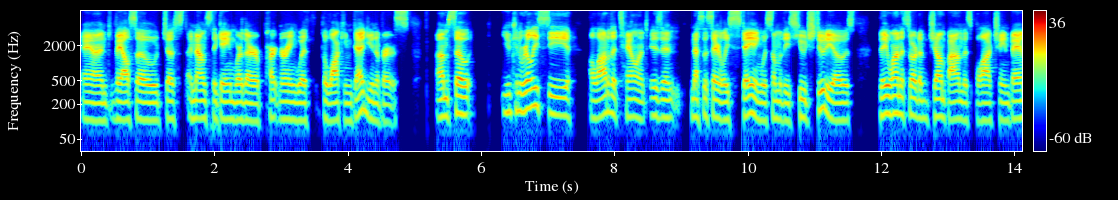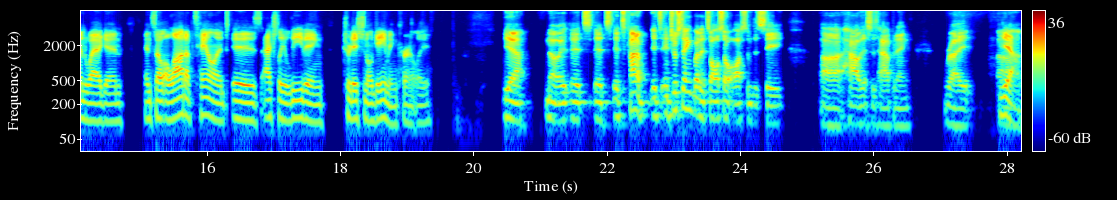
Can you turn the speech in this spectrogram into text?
and they also just announced a game where they're partnering with the Walking Dead universe. Um, so you can really see a lot of the talent isn't necessarily staying with some of these huge studios. They want to sort of jump on this blockchain bandwagon, and so a lot of talent is actually leaving traditional gaming currently. Yeah, no, it, it's it's it's kind of it's interesting, but it's also awesome to see uh, how this is happening, right? Yeah.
